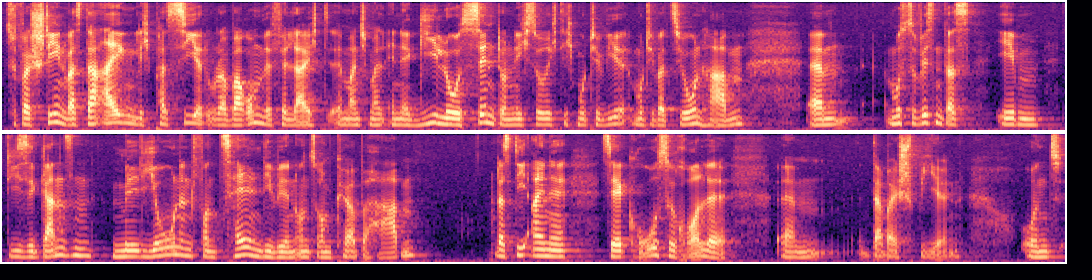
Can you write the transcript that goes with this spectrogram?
zu verstehen, was da eigentlich passiert oder warum wir vielleicht äh, manchmal energielos sind und nicht so richtig Motivier Motivation haben, ähm, musst du wissen, dass eben diese ganzen Millionen von Zellen, die wir in unserem Körper haben, dass die eine sehr große Rolle ähm, dabei spielen. Und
